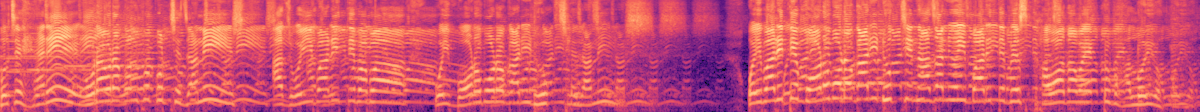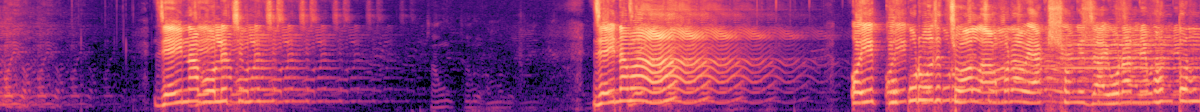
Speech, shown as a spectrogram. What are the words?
বলছে হ্যাঁ রে, ওরা ওরা গল্প করছে, জানিস? আজ ওই বাড়িতে বাবা ওই বড় বড় গাড়ি ঢুকছে, জানিস? ওই বাড়িতে বড় বড় গাড়ি ঢুকছে না জানি ওই বাড়িতে বেশ খাওয়া দাওয়া একটু ভালোই হয় যেই না বলেছে যেই না মা ওই কুকুর বলছে চল আমরাও একসঙ্গে যাই। ওরা নেমন্তন্ন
